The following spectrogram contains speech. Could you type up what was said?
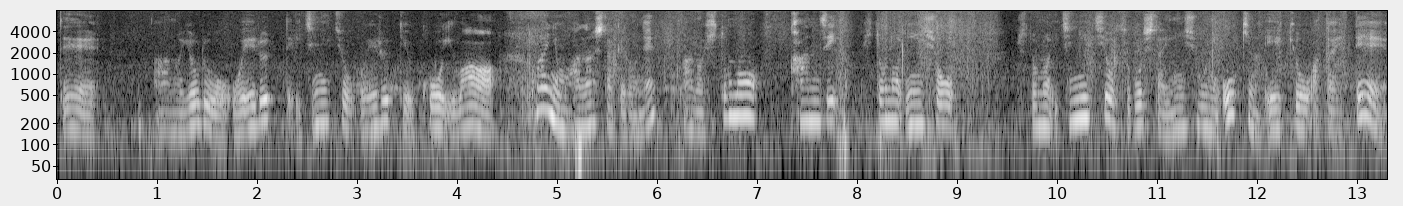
てあの夜を終えるって一日を終えるっていう行為は前にも話したけどねあの人の感じ人の印象人の一日を過ごした印象に大きな影響を与えて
